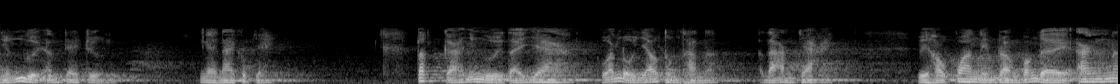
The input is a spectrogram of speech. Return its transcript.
những người ăn chay trường. Ngày nay cũng vậy. Tất cả những người tại gia của ấn độ giáo thuần thành đó, đã ăn chay. Vì họ quan niệm rằng vấn đề ăn đó,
